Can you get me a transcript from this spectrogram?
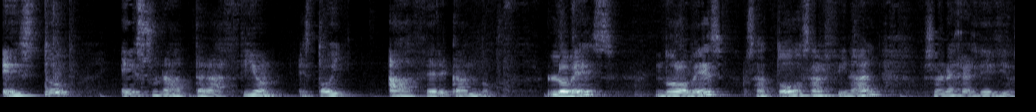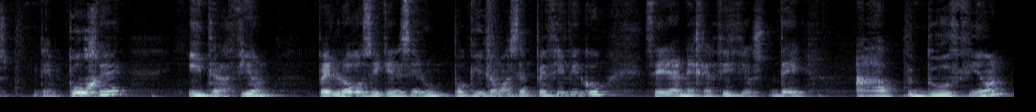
Esto es una atracción, estoy acercando. ¿Lo ves? ¿No lo ves? O sea, todos al final son ejercicios de empuje y tracción. Pero luego, si quieres ser un poquito más específico, serían ejercicios de abducción,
